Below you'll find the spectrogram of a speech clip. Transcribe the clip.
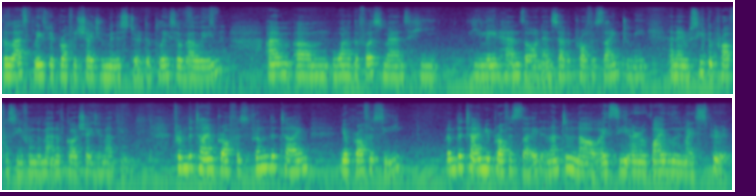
the last place where Prophet Shaiju ministered, the place of Al Ain. I'm um, one of the first mans he he laid hands on and started prophesying to me, and I received the prophecy from the man of God Shaiju Mathew. From the time prophes- from the time your prophecy from the time you prophesied and until now, I see a revival in my spirit.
